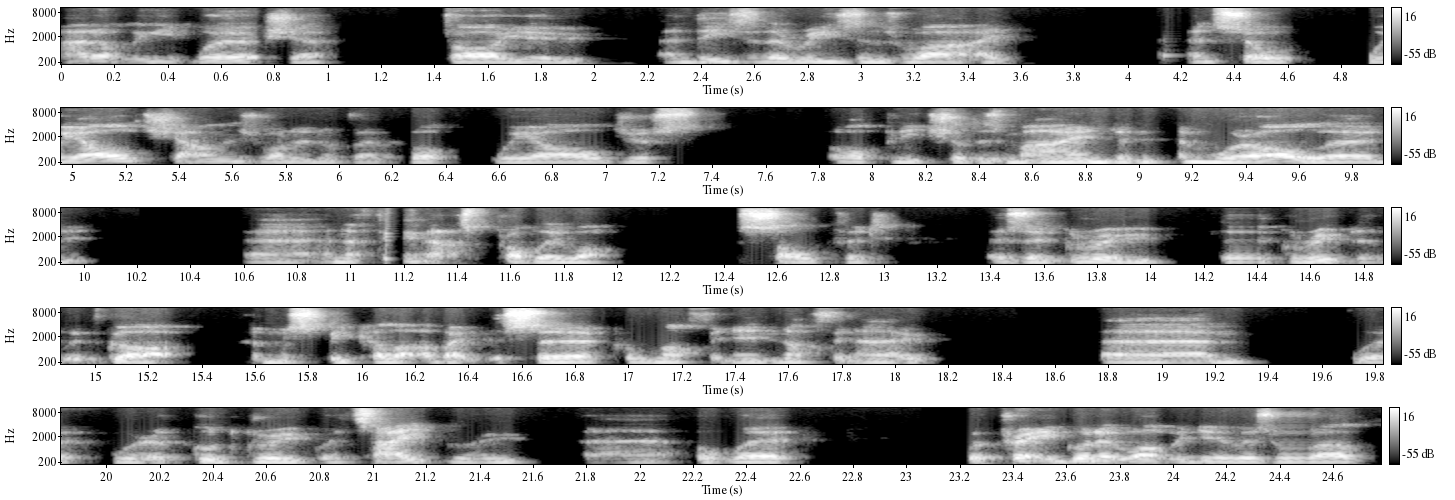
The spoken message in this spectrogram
I don't think it works for you. And these are the reasons why. And so we all challenge one another, but we all just open each other's mind and, and we're all learning. Uh, and I think that's probably what Salford as a group, the group that we've got, and we speak a lot about the circle, nothing in, nothing out. Um, we're, we're a good group, we're a tight group, uh, but we're we're pretty good at what we do as well.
